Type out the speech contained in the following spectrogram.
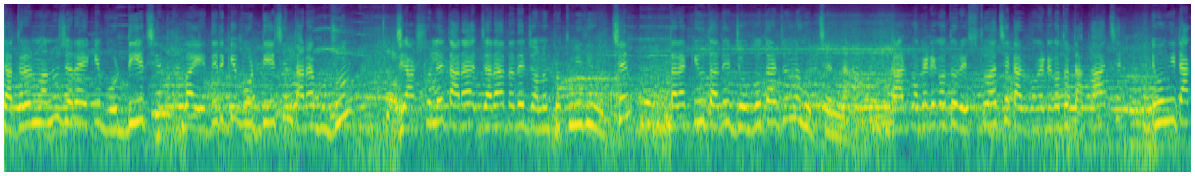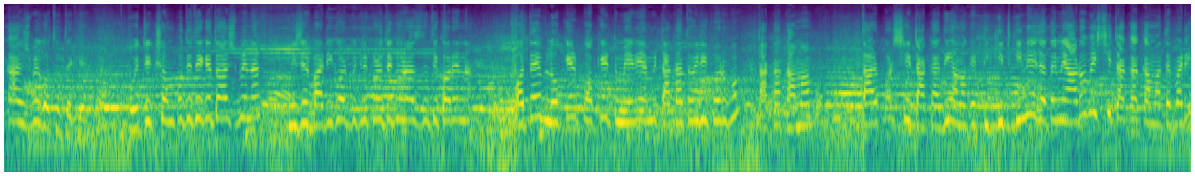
সাধারণ মানুষ যারা একে ভোট দিয়েছেন বা এদেরকে ভোট দিয়েছেন, তারা বুঝুন যে আসলে তারা, যারা তাদের জনপ্রতিনিধি হচ্ছেন, তারা কেউ তাদের যোগ্যতার জন্য হচ্ছেন না। কার পকেটে কত রেস্তো আছে, কার পকেটে কত টাকা আছে, এবং এই টাকা আসবে কোথা থেকে? পৈতৃক সম্পত্তি থেকে তো আসবে না, নিজের বাড়িঘর বিক্রি করে তো কেউ রাজনীতি করে না। অতএব লোকের পকেট মেরে আমি টাকা তৈরি করব, টাকা কামাবো। তারপর সেই টাকা দিয়ে আমাকে টিকিট কিনে যাতে আমি আরও বেশি টাকা কামাতে পারি,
